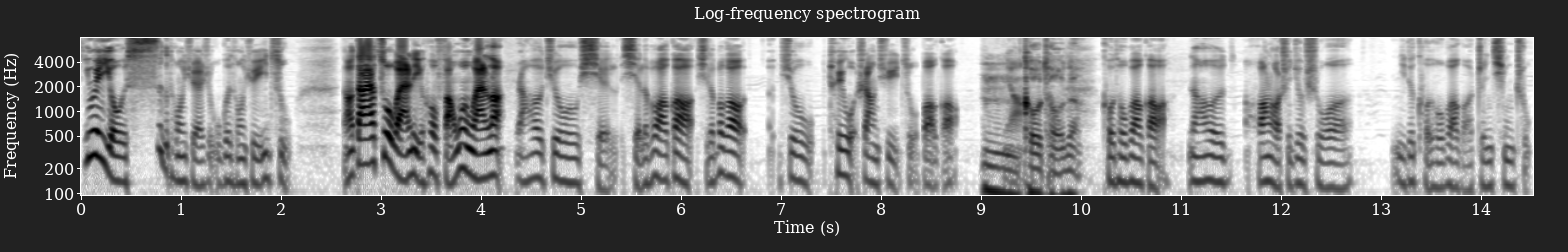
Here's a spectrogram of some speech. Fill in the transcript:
因为有四个同学还是五个同学一组。然后大家做完了以后，访问完了，然后就写写了报告，写了报告就推我上去做报告，嗯，口头的。口头报告。然后黄老师就说：“你的口头报告真清楚，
